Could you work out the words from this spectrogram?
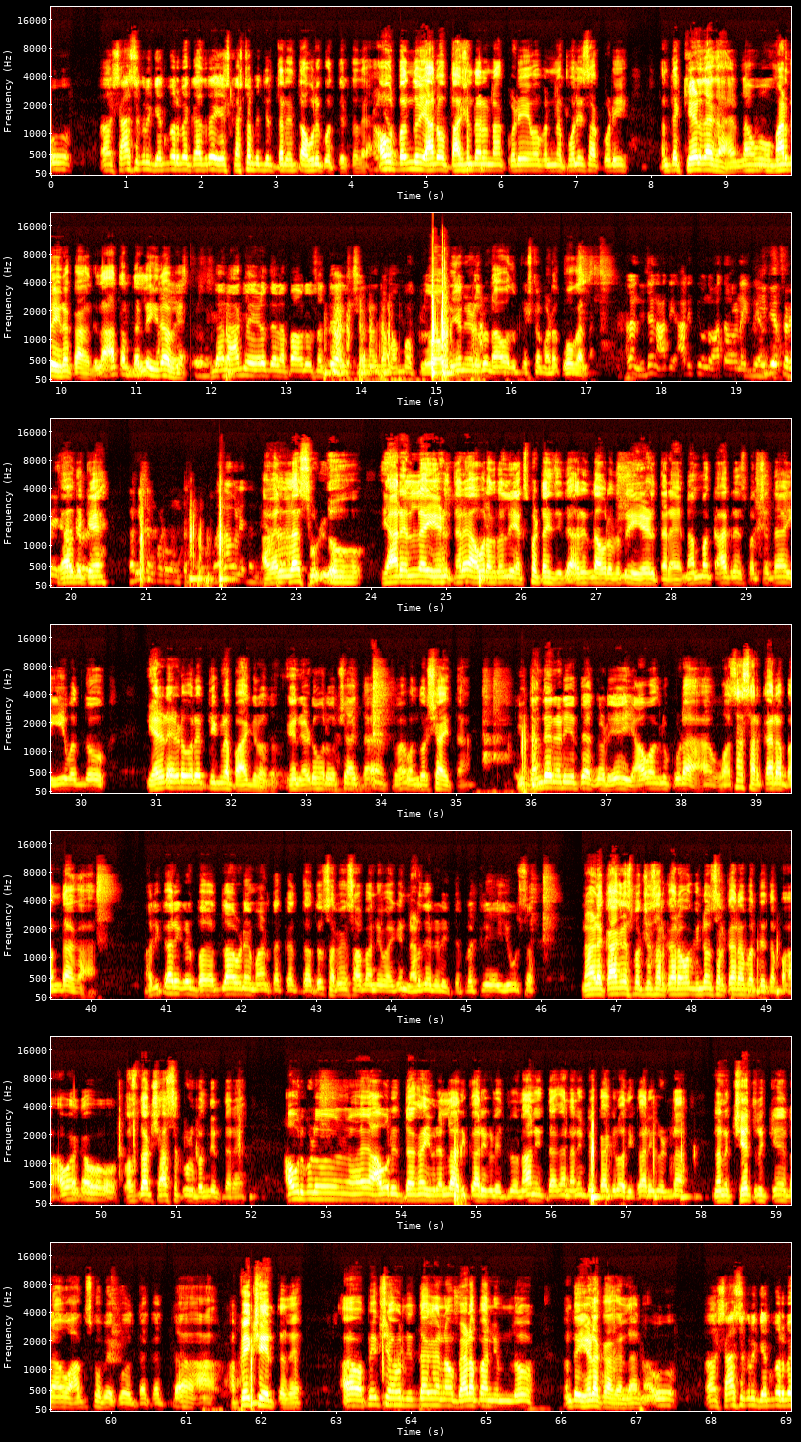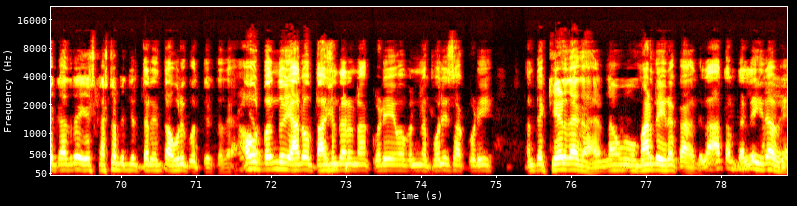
ಶಾಸಕರು ಗೆದ್ದು ಬರ್ಬೇಕಾದ್ರೆ ಎಷ್ಟು ಕಷ್ಟ ಬಿದ್ದಿರ್ತಾರೆ ಅಂತ ಅವ್ರಿಗೆ ಗೊತ್ತಿರ್ತದೆ. ಅವ್ರು ಬಂದು ಯಾರೋ ತಹಶೀಲ್ದಾರನ್ನ ಹಾಕೊಡಿ ಒಬ್ಬನ್ನ ಪೊಲೀಸ್ ಹಾಕೊಡಿ ಅಂತ ಕೇಳಿದಾಗ ನಾವು ಮಾಡದೆ ಇರಕ್ಕಾಗೋದಿಲ್ಲ. ಆ ಥರದಲ್ಲೇ ಇದಾವೆ. ನಾನು ಆಗ್ಲೇ ಹೇಳ್ದಲ್ಲಪ್ಪ ಅವರು ಸದ್ಯ ಮೊಮ್ಮಕ್ಳು ಮೊಮ್ಮಕ್ಕಳು ಅವ್ರು ಏನ್ ಹೇಳಿದ್ರು ನಾವು ಅದನ್ನ ಪ್ರಶ್ನೆ ಮಾಡಕ್ ಹೋಗಲ್ಲ. ಅಲ್ಲ ನಿಜ ಆ ರೀತಿ ಒಂದು ವಾತಾವರಣ ಇದೆ ಇದೆಯಾ ಸರ್ ಈ ಯಾವ್ದಕ್ಕೆ? ಅವೆಲ್ಲ ಸುಳ್ಳು. ಯಾರೆಲ್ಲ ಹೇಳ್ತಾರೆ ಅವ್ರ ಅದ್ರಲ್ಲಿ ಎಕ್ಸ್ಪರ್ಟೈಸ್ ಇದೆ ಅದರಿಂದ ಅವ್ರ ಅದನ್ನ ಹೇಳ್ತಾರೆ. ನಮ್ಮ ಕಾಂಗ್ರೆಸ್ ಪಕ್ಷದ ಈ ಒಂದು ಎರಡೆರಡೂವರೆ ತಿಂಗಳಪ್ಪ ಆಗಿರೋದು ಏನ್ ಎರಡೂವರೆ ವರ್ಷ ಆಯ್ತಾ ಅಥವಾ ಒಂದು ವರ್ಷ ಆಯ್ತಾ? ಈ ದಂಧೆ ನಡೆಯುತ್ತೆ ಅದು ನೋಡಿ, ಯಾವಾಗಲೂ ಕೂಡ ಹೊಸ ಸರ್ಕಾರ ಬಂದಾಗ ಅಧಿಕಾರಿಗಳು ಬದಲಾವಣೆ ಮಾಡ್ತಕ್ಕಂಥದ್ದು ಸರ್ವೇ ಸಾಮಾನ್ಯವಾಗಿ ನಡೆದೇ ನಡೆಯುತ್ತೆ. ಪ್ರಕ್ರಿಯೆ ಇವ್ರು ನಾಳೆ ಕಾಂಗ್ರೆಸ್ ಪಕ್ಷ ಸರ್ಕಾರ ಹೋಗಿ ಇನ್ನೊಂದು ಸರ್ಕಾರ ಬರ್ತೈತಪ್ಪ. ಅವಾಗ ಹೊಸದಾಗಿ ಶಾಸಕರು ಬಂದಿರ್ತಾರೆ. ಅವ್ರುಗಳು ಅವರಿದ್ದಾಗ ಇವರೆಲ್ಲ ಅಧಿಕಾರಿಗಳಿದ್ರು. ನಾನಿದ್ದಾಗ ನನಗೆ ಬೇಕಾಗಿರೋ ಅಧಿಕಾರಿಗಳನ್ನ ನನ್ನ ಕ್ಷೇತ್ರಕ್ಕೆ ನಾವು ಹಾಕಿಸ್ಕೋಬೇಕು ಅಂತಕ್ಕಂಥ ಅಪೇಕ್ಷೆ ಇರ್ತದೆ. ಆ ಅಪೇಕ್ಷೆ ಅವ್ರದ್ದಿದ್ದಾಗ ನಾವು ಬೇಡಪ್ಪ ನಿಮ್ದು ಅಂತ ಹೇಳಕ್ಕಾಗಲ್ಲ. ನಾವು ಶಾಸಕರು ಗೆದ್ದು ಬರ್ಬೇಕಾದ್ರೆ ಎಷ್ಟು ಕಷ್ಟ ಬಿದ್ದಿರ್ತಾರೆ ಅಂತ ಅವ್ರಿಗೆ ಗೊತ್ತಿರ್ತದೆ. ಅವ್ರು ಬಂದು ಯಾರೋ ತಹಶೀಲ್ದಾರನ್ನ ಹಾಕೊಡಿ ಒಬ್ಬನ ಪೊಲೀಸ್ ಹಾಕೊಡಿ ಅಂತ ಕೇಳಿದಾಗ ನಾವು ಮಾಡದೆ ಇರಕ್ಕಾಗೋದಿಲ್ಲ. ಆ ಥರದಲ್ಲೇ ಇದಾವೆ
